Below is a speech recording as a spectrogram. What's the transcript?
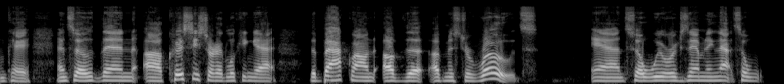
Okay. And so then uh, Christi started looking at the background of the of Mr. Rhodes. And so we were examining that. So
